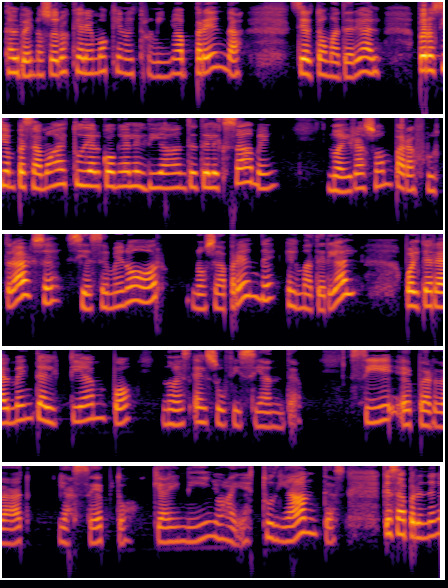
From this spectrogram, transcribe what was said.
Tal vez nosotros queremos que nuestro niño aprenda cierto material, pero si empezamos a estudiar con él el día antes del examen, no hay razón para frustrarse si ese menor no se aprende el material, porque realmente el tiempo no es el suficiente. Sí, es verdad y acepto que hay niños, hay estudiantes que se aprenden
